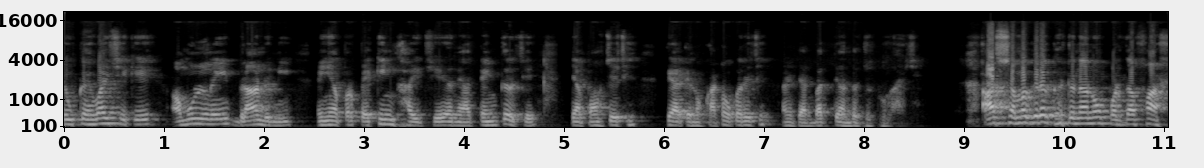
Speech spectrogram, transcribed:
એવું કહેવાય છે કે અમૂલની બ્રાન્ડની અહીંયા પર પેકિંગ થાય છે અને આ ટેન્કર છે, ત્યાં પહોંચે છે, ત્યાં તેનો કાંટો કરે છે અને ત્યારબાદ તે અંદર જતું રહે છે. આ સમગ્ર ઘટનાનો પડદાફાશ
